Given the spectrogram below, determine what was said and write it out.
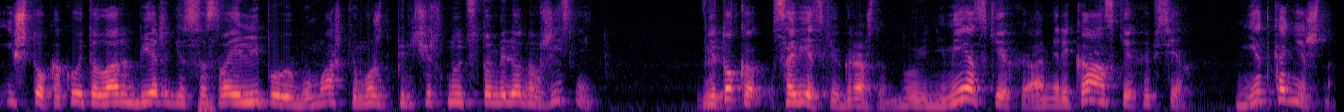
И что, какой-то Ларнберги со своей липовой бумажкой может перечеркнуть 100 миллионов жизней? Не только советских граждан, но и немецких, американских и всех. Нет, конечно.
